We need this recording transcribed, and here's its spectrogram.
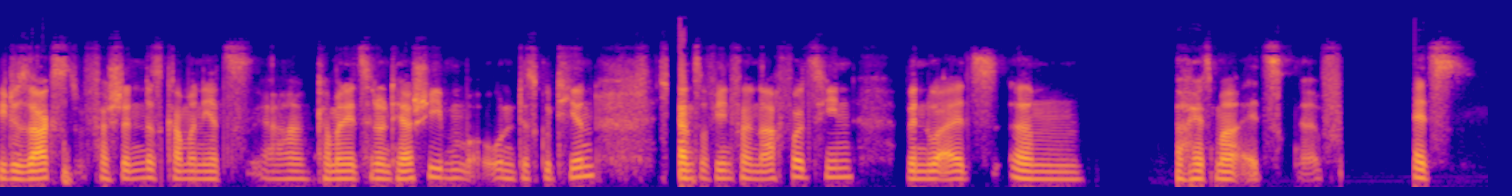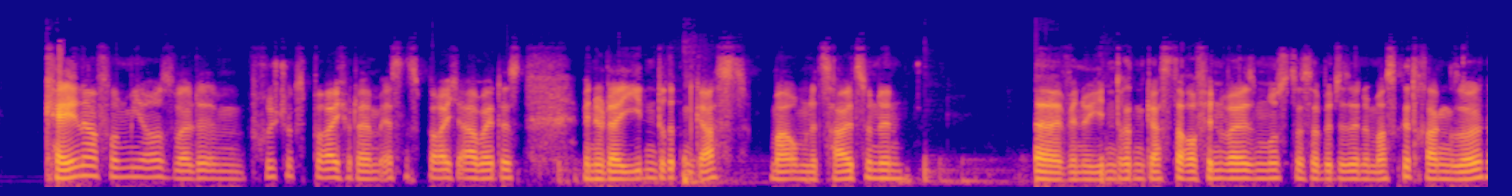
Wie du sagst, Verständnis kann man jetzt, ja, kann man jetzt hin und her schieben und diskutieren. Ich kann es auf jeden Fall nachvollziehen, wenn du als, ähm, ach jetzt mal als, äh, als Kellner von mir aus, weil du im Frühstücksbereich oder im Essensbereich arbeitest, wenn du da jeden dritten Gast, mal um eine Zahl zu nennen, äh, wenn du jeden dritten Gast darauf hinweisen musst, dass er bitte seine Maske tragen soll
